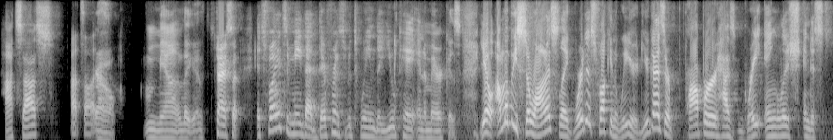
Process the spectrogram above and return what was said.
hot sauce? Hot sauce. Bro, mm, yeah, like it's, it's funny to me that difference between the UK and Americas. Yo, I'm gonna be so honest. Like, we're just fucking weird. You guys are proper, has great English, and just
